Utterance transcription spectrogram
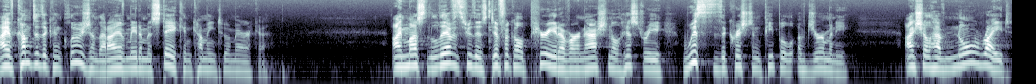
I have come to the conclusion that I have made a mistake in coming to America. I must live through this difficult period of our national history with the Christian people of Germany. I shall have no right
